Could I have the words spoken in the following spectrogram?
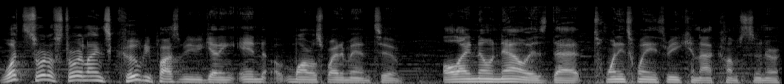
What sort of storylines could we possibly be getting in Marvel Spider-Man 2? All I know now is that 2023 cannot come sooner,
